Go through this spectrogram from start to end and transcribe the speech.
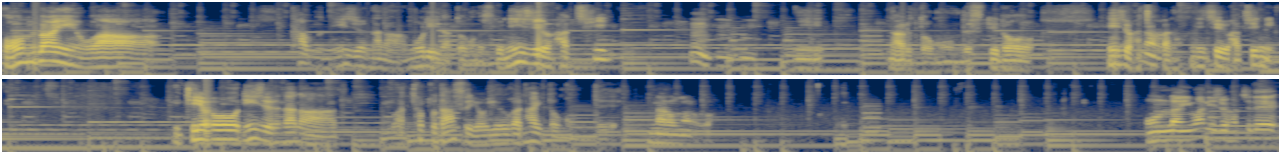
オンラインは、多分27無理だと思うんですけど、28うんうんうん。になると思うんですけど、28かな、28に。一応27はちょっと出す余裕がないと思うんで、なるほどなるほど。オンラインは28で、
